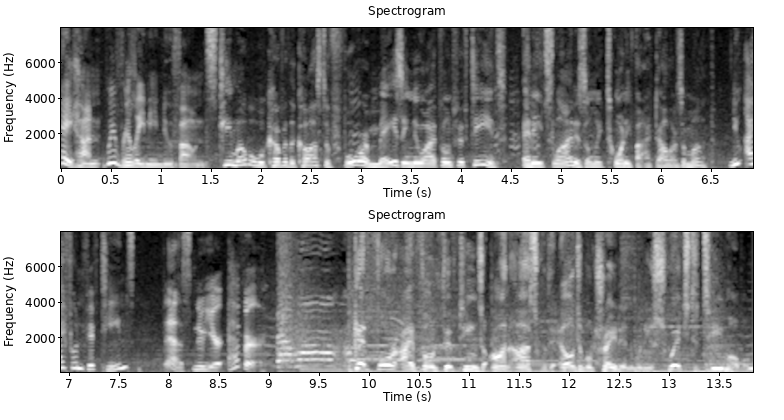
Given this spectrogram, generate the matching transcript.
Hey, hun, we really need new phones. T Mobile will cover the cost of four amazing new iPhone 15s, and each line is only $25 a month. New iPhone 15s? Best new year ever. Get four iPhone 15s on us with eligible trade in when you switch to T Mobile.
